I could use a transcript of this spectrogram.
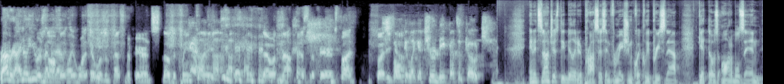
Robert. I know you First remember off, that it, one. it, was, it wasn't pass interference. That was a clean play. that was not pass interference. But but you got, Spoken like a true defensive coach. And it's not just the ability to process information quickly pre-snap, get those audibles in,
